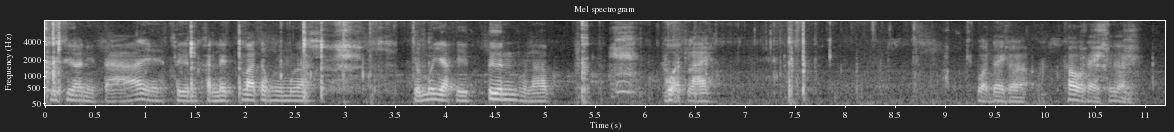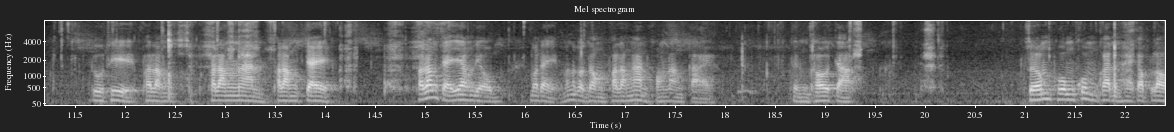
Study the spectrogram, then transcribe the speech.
ผู้เชื่อนี่ตายตื่นคันเล็กว่าแตะหูเมือ จนไม่อยากสิตื่นหมดแล้วครับปวดไหลายปวดได้ก็เท่าได้เพื่อนดูที่พลังพลังงาน พลังใจ พลังใจอย่างเดียวไม่ได้มันก็ต้องพลังงานของร่างกาย ถึงเขาจะเสริมภูมิคุ้มกันให้กับเรา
